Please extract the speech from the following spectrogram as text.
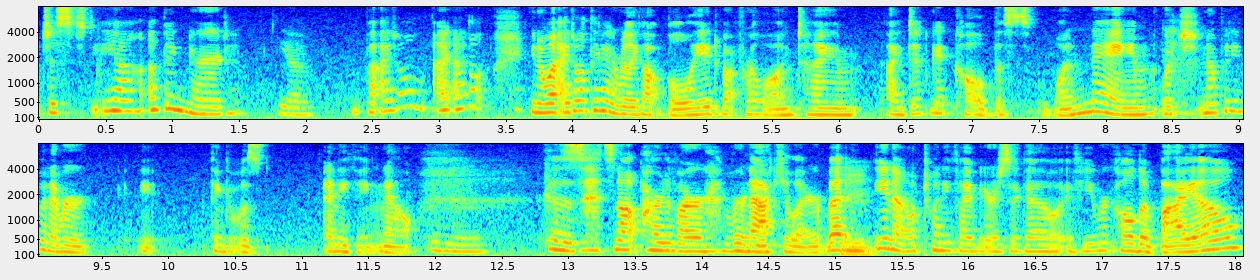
just, yeah, a big nerd. Yeah. But I don't, I, I don't, you know what, I don't think I really got bullied, but for a long time, I did get called this one name, which nobody would ever eh, think it was anything now. Mhm. because it's not part of our vernacular. But Mm. you know, 25 years ago, if you were called a bio,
